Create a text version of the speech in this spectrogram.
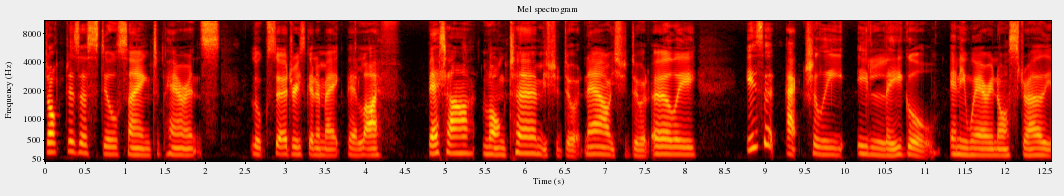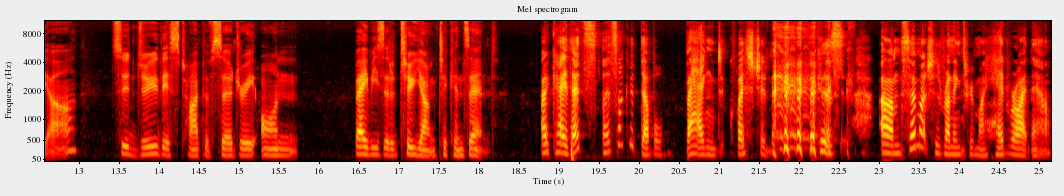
Doctors are still saying to parents, look, surgery's going to make their life better long term. You should do it now, you should do it early. Is it actually illegal anywhere in Australia to do this type of surgery on babies that are too young to consent? Okay, that's that's like a double banged question because um, so much is running through my head right now.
